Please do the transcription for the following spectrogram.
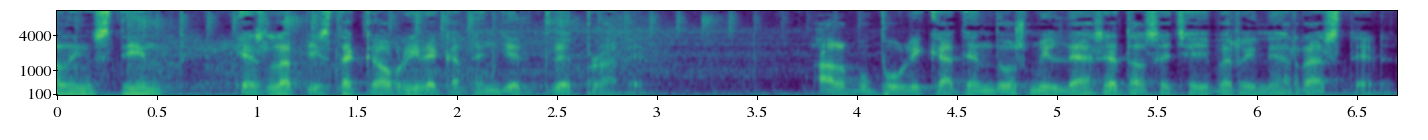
Natural Instinct és la pista que obri de Catenjet de Private, àlbum publicat en 2017 al setxell berliner Raster,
